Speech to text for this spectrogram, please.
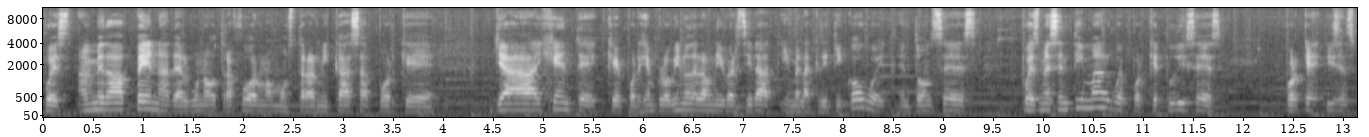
pues a mí me daba pena de alguna otra forma mostrar mi casa porque ya hay gente que, por ejemplo, vino de la universidad y me la criticó, güey. Entonces, pues me sentí mal, güey, porque tú dices, porque dices,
